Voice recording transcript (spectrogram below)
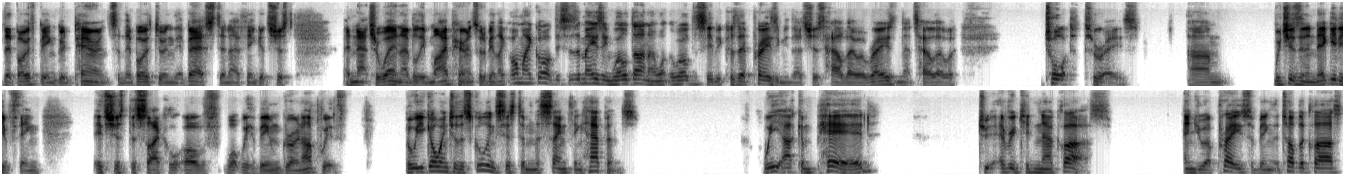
they're both being good parents and they're both doing their best. And I think it's just a natural way. And I believe my parents would have been like, "Oh my god, this is amazing! Well done! I want the world to see because they're praising me." That's just how they were raised, and that's how they were taught to raise, um, which isn't a negative thing. It's just the cycle of what we have been grown up with. But we go into the schooling system, and the same thing happens. We are compared to every kid in our class. And you are praised for being at the top of the class,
